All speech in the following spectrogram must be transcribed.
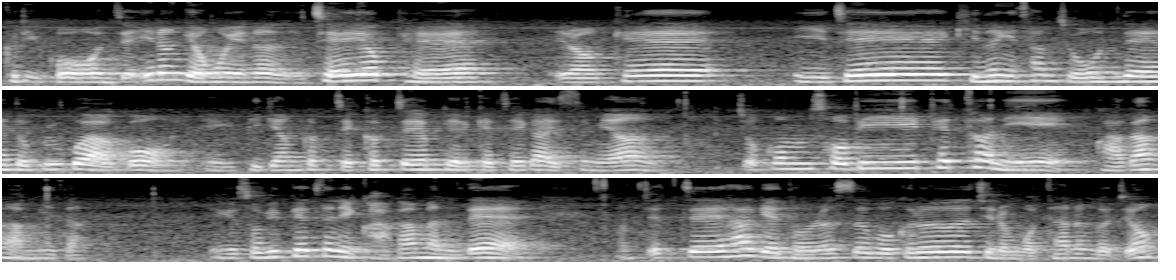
그리고 이제 이런 경우에는 제 옆에 이렇게 이 제 기능이 참 좋은데도 불구하고 비경급제, 급제 옆에 이렇게 제가 있으면 조금 소비 패턴이 과감합니다. 이게 소비 패턴이 과감한데 째째하게 돈을 쓰고 그러지는 못하는 거죠.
